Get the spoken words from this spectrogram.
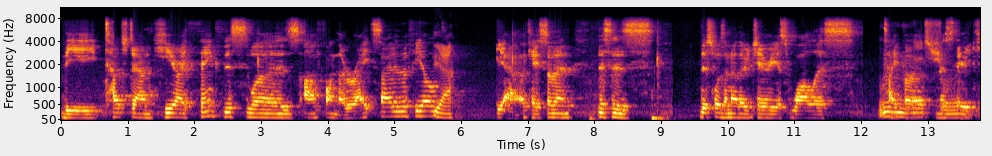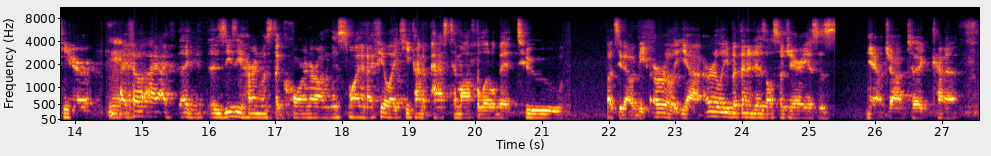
the touchdown here, I think this was off on the right side of the field. Yeah. Yeah. Okay. So then this is this was another Jarrius Wallace type Mm, of that's true. mistake here. Yeah. I felt I, I, I ZZ Hearn was the corner on this one, and I feel like he kind of passed him off a little bit too. Let's see, that would be early. Yeah, early, but then it is also Jarrius's you know job to kind of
